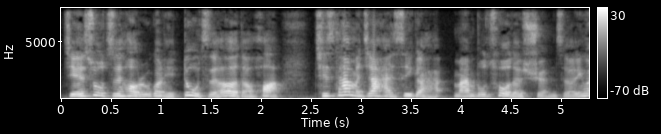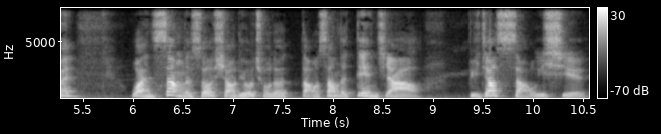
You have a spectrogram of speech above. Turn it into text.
结束之后，如果你肚子饿的话，其实他们家还是一个还蛮不错的选择，因为晚上的时候小琉球的岛上的店家比较少一些，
